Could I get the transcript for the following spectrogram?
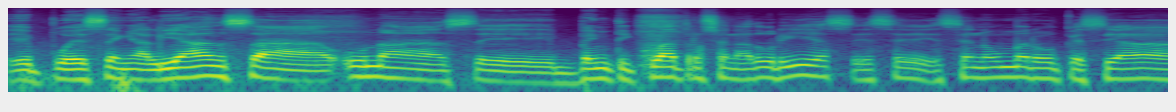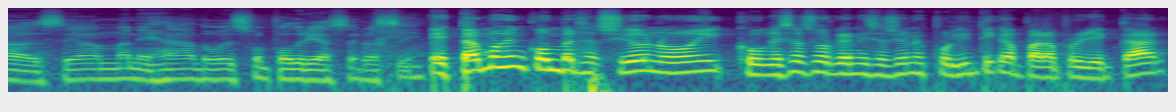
eh, pues en alianza unas 24 senadurías, ese, ese número que se ha, se ha, manejado, ¿eso podría ser así? Estamos en conversación hoy con esas organizaciones políticas para proyectar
